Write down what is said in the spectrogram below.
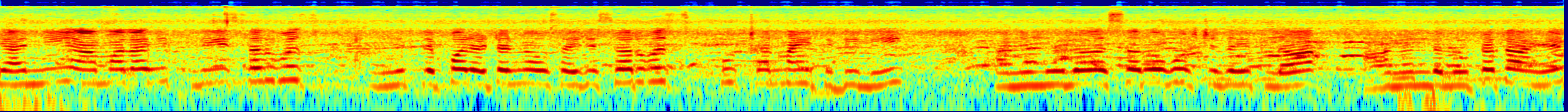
यांनी आम्हाला इथली सर्वच इथले पर्यटन व्यवसायाची सर्वच खूप छान माहिती दिली. आणि मुलं सर्व गोष्टीचा इथला आनंद लुटत आहेत.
